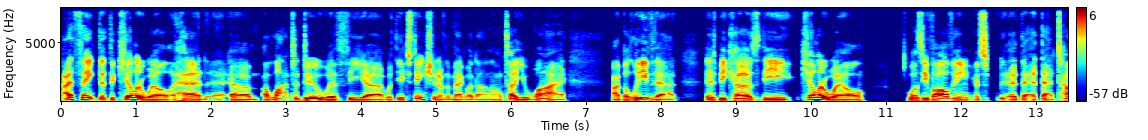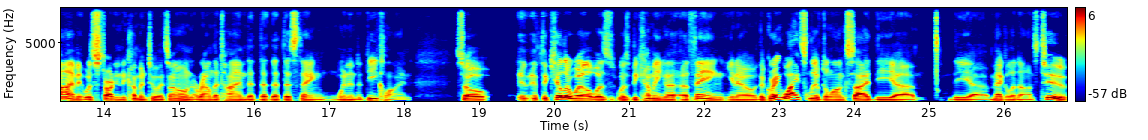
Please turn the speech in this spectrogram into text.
i think that the killer whale had uh, um, a lot to do with the uh, with the extinction of the megalodon and i'll tell you why i believe that is because the killer whale was evolving at, at that time. It was starting to come into its own around the time that that, that this thing went into decline. So if, if the killer whale was was becoming a, a, thing, you know, the great whites lived alongside the uh, the uh, megalodons too.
